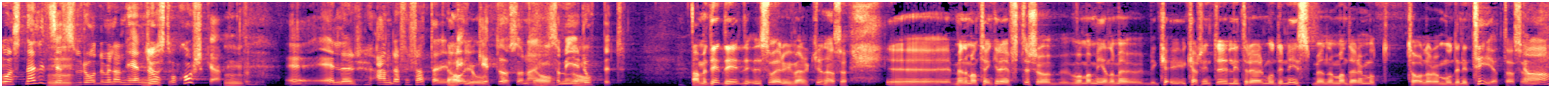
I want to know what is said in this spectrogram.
konstnärligt sett som råder mellan henne Mm. Och. Kokorska. Eh, eller andra författare, Ja, jo. Beckett och sådana Ja, som är i ja. ropet. Ja, men det, det, det, så är det ju verkligen. Alltså. Eh, men när man tänker efter så vad man menar med, kanske inte litterär modernism, men om man däremot talar om modernitet alltså, Ja.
